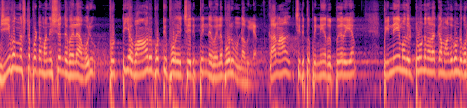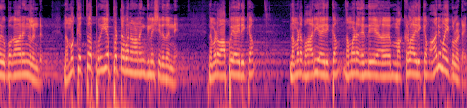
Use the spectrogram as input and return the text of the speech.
ജീവൻ നഷ്ടപ്പെട്ട മനുഷ്യന്റെ വില ഒരു പൊട്ടിയ വാറ് പൊട്ടിപ്പോയ ചെരുപ്പിന്റെ വില പോലും ഉണ്ടാവില്ല. കാരണം ആ ചെരുപ്പ് പിന്നെയും റിപ്പയർ ചെയ്യാം പിന്നെയും അത് ഇട്ടുകൊണ്ട് നടക്കാം. അതുകൊണ്ട് കുറേ ഉപകാരങ്ങളുണ്ട്. നമുക്ക് എത്ര പ്രിയപ്പെട്ടവനാണെങ്കിലും ശരി തന്നെ. നമ്മുടെ വാപ്പയായിരിക്കാം നമ്മുടെ ഭാര്യയായിരിക്കാം നമ്മുടെ എന്ത് മക്കളായിരിക്കാം ആരുമായിക്കൊള്ളട്ടെ.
